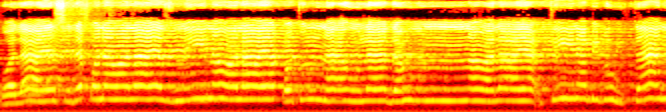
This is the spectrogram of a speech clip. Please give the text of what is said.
ولا يسرقن ولا يزنين ولا يقتلن أولادهن ولا يأتين ببهتان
